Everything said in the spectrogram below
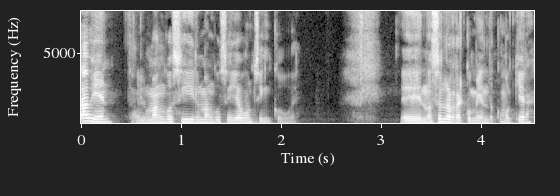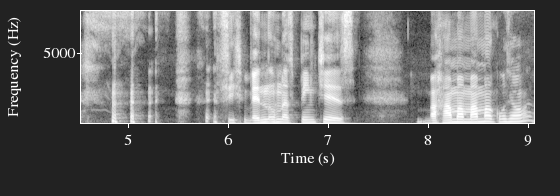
Está bien. Está el bueno. mango sí, el mango se lleva un 5, güey. Eh, no se lo recomiendo como quiera. si vendo unas pinches. Bahama Mama, ¿cómo se llama?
